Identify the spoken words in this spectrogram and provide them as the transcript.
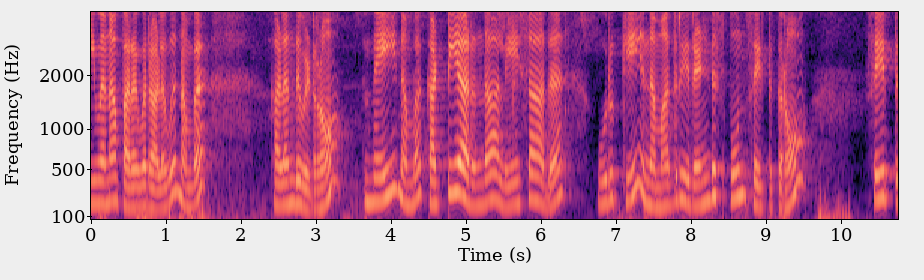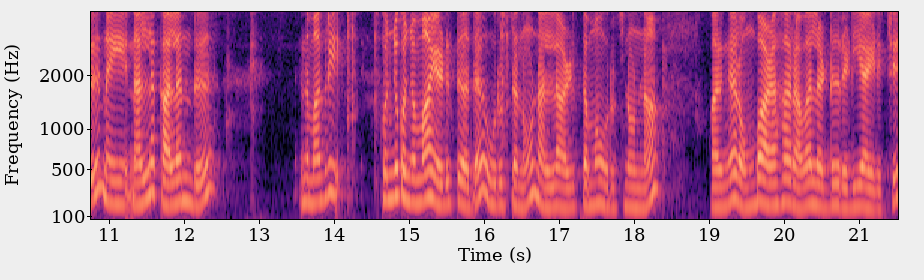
ஈவனாக பரவுகிற அளவு நம்ம கலந்து விடுறோம். நெய் நம்ம கட்டியாக இருந்தால் லேசாக அதை உருக்கி இந்த மாதிரி ரெண்டு ஸ்பூன் சேர்த்துக்கிறோம். சேர்த்து நெய் நல்லா கலந்து இந்த மாதிரி கொஞ்சம் கொஞ்சமாக எடுத்து அதை உருட்டணும். நல்லா அழுத்தமாக உருட்டணுன்னா பாருங்கள் ரொம்ப அழகாக ரவை லட்டு ரெடி ஆகிடுச்சு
